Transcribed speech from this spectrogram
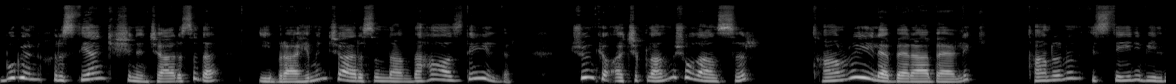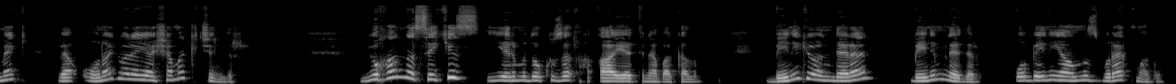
Bugün Hristiyan kişinin çağrısı da İbrahim'in çağrısından daha az değildir. Çünkü açıklanmış olan sır Tanrı ile beraberlik, Tanrı'nın isteğini bilmek ve ona göre yaşamak içindir. Yuhanna 8:29 ayetine bakalım. Beni gönderen benimledir. O beni yalnız bırakmadı.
